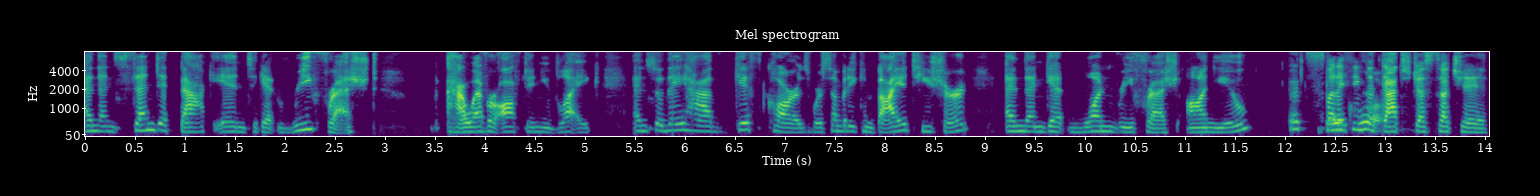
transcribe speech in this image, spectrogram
and then send it back in to get refreshed however often you'd like. And so they have gift cards where somebody can buy a t shirt and then get one refresh on you. That's so but I think cool. that that's just such a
